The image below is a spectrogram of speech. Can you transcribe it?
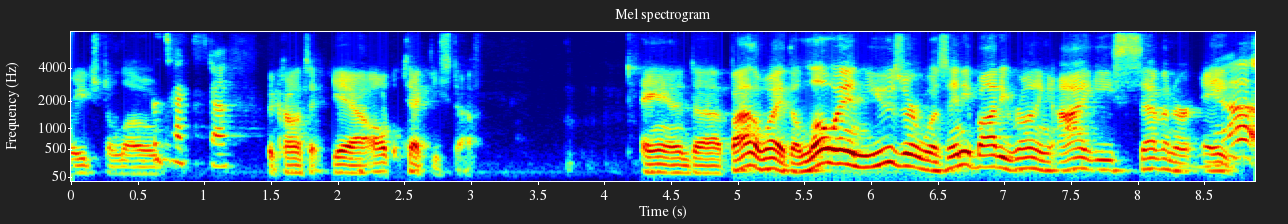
page to load. the load tech stuff. the content. Yeah, all the techie stuff. And uh, by the way, the low end user was anybody running IE seven or eight Yeah.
